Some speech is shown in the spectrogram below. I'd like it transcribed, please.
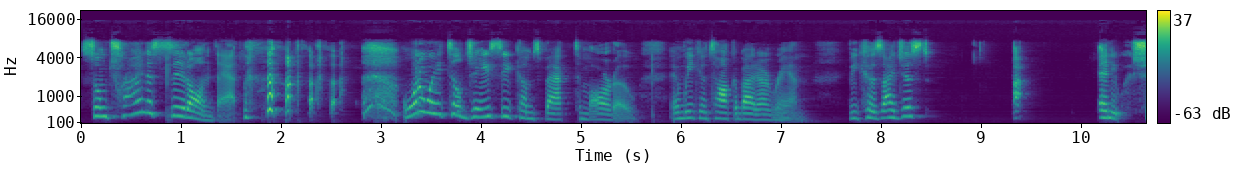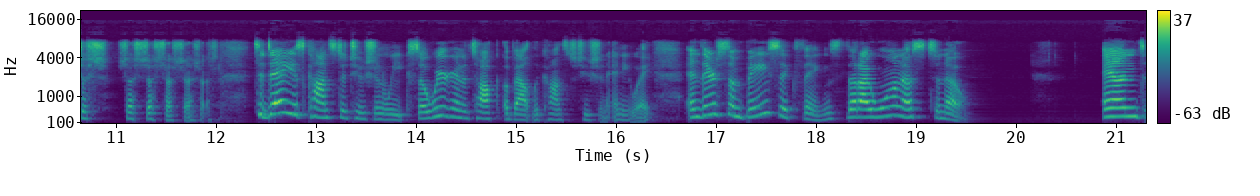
So I'm trying to sit on that. I want to wait till JC comes back tomorrow and we can talk about Iran because I just anyway, shush, shush, shush, shush, shush, shush. Today is Constitution Week, so we're going to talk about the Constitution anyway. And there's some basic things that I want us to know. And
